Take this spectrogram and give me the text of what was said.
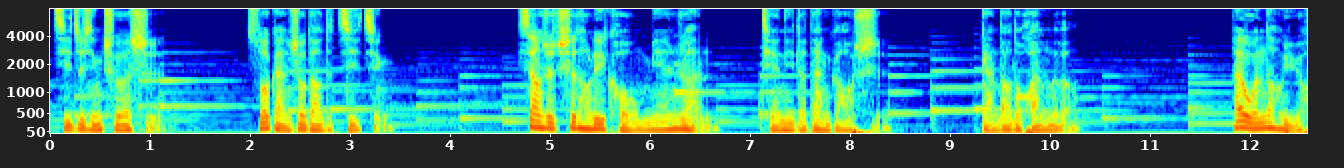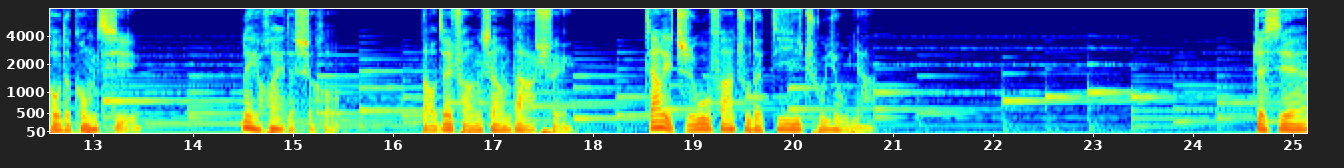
骑自行车时。所感受到的寂静，像是吃到了一口绵软、甜腻的蛋糕时感到的欢乐；还有闻到雨后的空气，累坏的时候，倒在床上大睡，家里植物发出的第一株幼芽，这些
